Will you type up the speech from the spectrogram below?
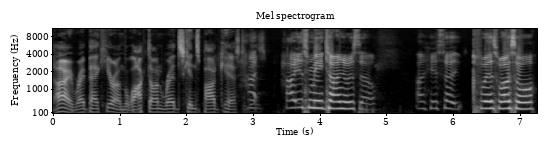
All right, right back here on the Locked On Redskins podcast. Hi, is- hi, it's me, Tanya Russell. I'm here to Chris Russell.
